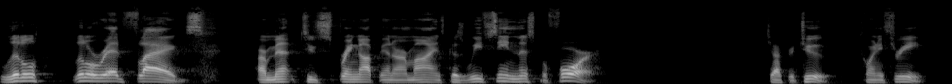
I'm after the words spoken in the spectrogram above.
Little, little red flags are meant to spring up in our minds because we've seen this before. Chapter 2, 23,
